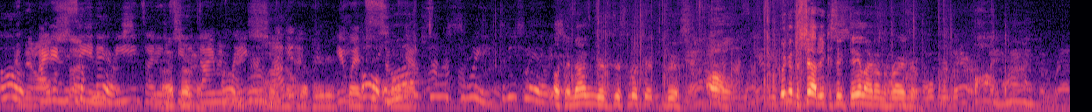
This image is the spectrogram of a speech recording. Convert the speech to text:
Oh. And then all I didn't see sudden, any beads. I I didn't see took the 'em. diamond Oh, ring or wow. nothing. Yeah, baby. It Thank went you Oh, so one, much. two, three. Three flares. Okay, now you just look at this. Oh, oh look at the shadow. You can see daylight on the horizon. over there. Oh my. The red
